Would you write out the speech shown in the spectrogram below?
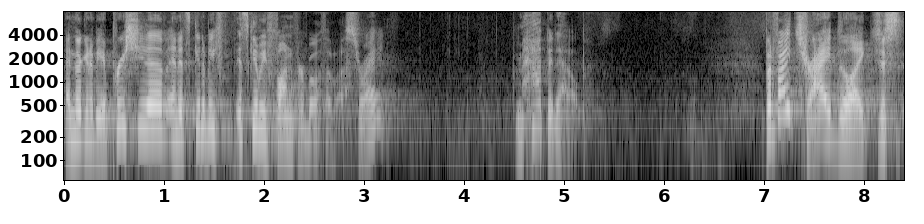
and they're going to be appreciative, and it's going to be it's going to be fun for both of us, right? I'm happy to help. But if I tried to like just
